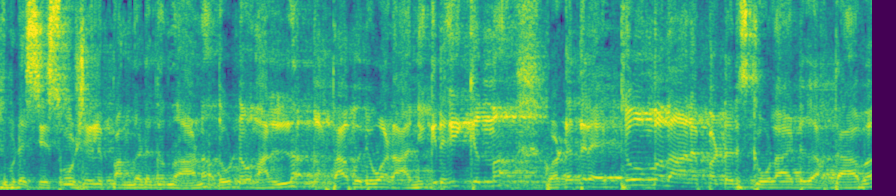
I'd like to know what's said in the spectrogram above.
ഇവിടെ ശുശ്രൂഷയിൽ പങ്കെടുക്കുന്നതാണ്. അതുകൊണ്ട് നല്ല കർത്താവ് ഒരുപാട് അനുഗ്രഹിക്കുന്ന കോട്ടയത്തിലെ ഏറ്റവും പ്രധാനപ്പെട്ട ഒരു സ്കൂളായിട്ട് കർത്താവ്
